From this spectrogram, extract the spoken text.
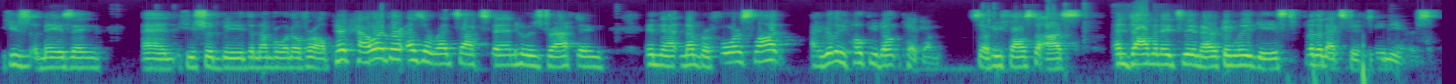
he's amazing and he should be the number one overall pick. However, as a Red Sox fan who is drafting in that number four slot, I really hope you don't pick him. So he falls to us and dominates the American League East for the next 15 years.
